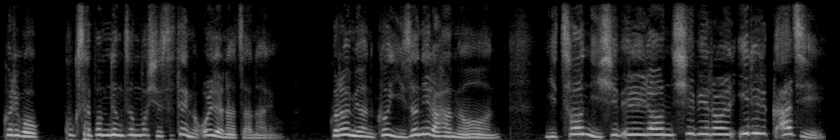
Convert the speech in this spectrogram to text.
그리고 국세법령정보 시스템에 올려놨잖아요. 그러면 그 이전이라 하면 2021년 11월 1일까지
